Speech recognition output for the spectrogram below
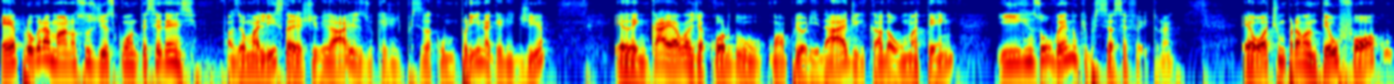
é programar nossos dias com antecedência. Fazer uma lista de atividades do que a gente precisa cumprir naquele dia, elencar elas de acordo com a prioridade que cada uma tem e ir resolvendo o que precisa ser feito, né? É ótimo para manter o foco,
